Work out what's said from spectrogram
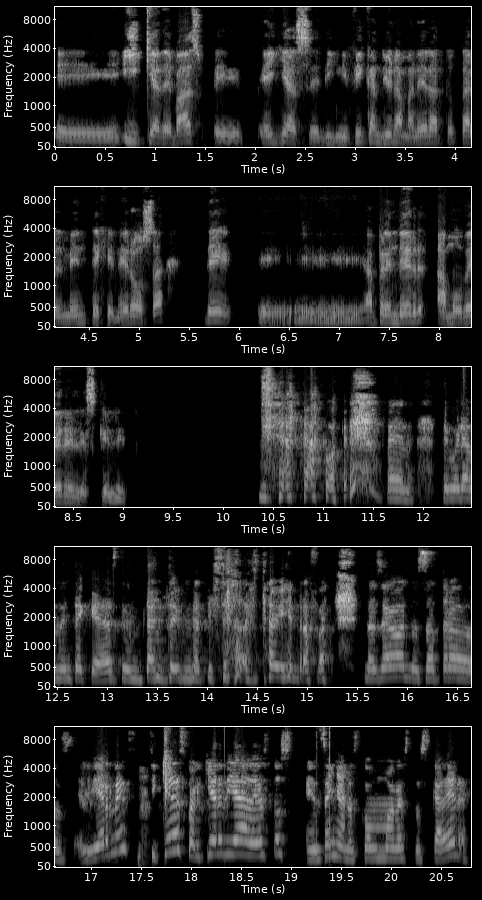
eh, y que además eh, ellas se dignifican de una manera totalmente generosa de aprender a mover el esqueleto. bueno, seguramente quedaste un tanto hipnotizado. Está bien, Rafa. Nos vemos nosotros el viernes. Si quieres cualquier día de estos, enséñanos cómo mueves tus caderas.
